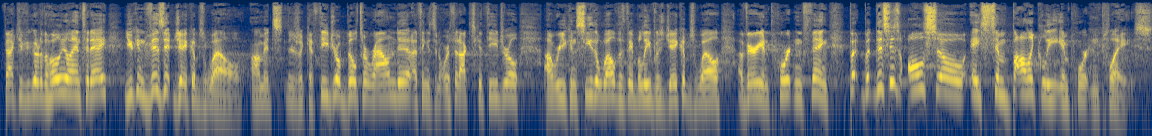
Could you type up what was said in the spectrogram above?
In fact, if you go to the Holy Land today, you can visit Jacob's Well. Um, there's a cathedral built around it. I think it's an Orthodox cathedral uh, where you can see the well that they believe was Jacob's Well, a very important thing. But, but this is also a symbolically important place.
